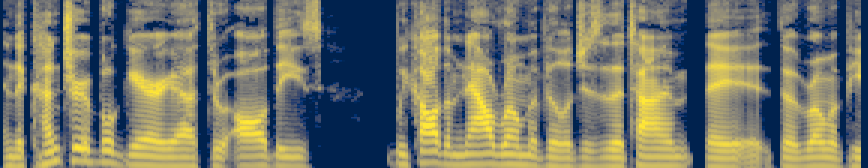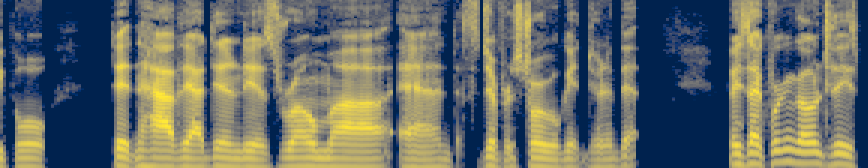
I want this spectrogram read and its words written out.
in the country of Bulgaria through all these, we call them now Roma villages. At the time, they, the Roma people didn't have the identity as Roma, and it's a different story we'll get into in a bit. But he's like, We're going to go into these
